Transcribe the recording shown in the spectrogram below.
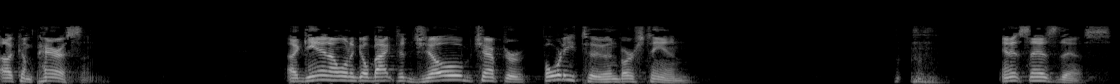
a comparison. Again, I want to go back to Job chapter 42 and verse 10. and it says this.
